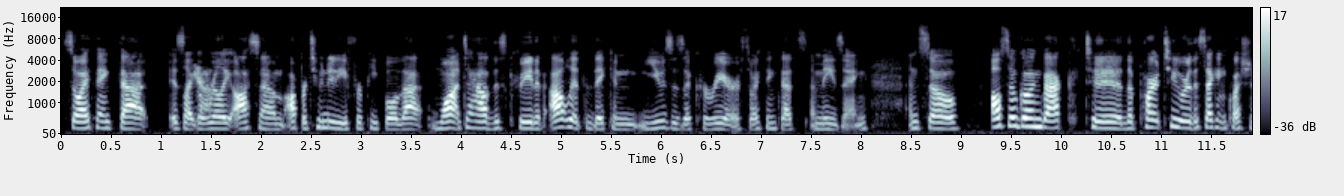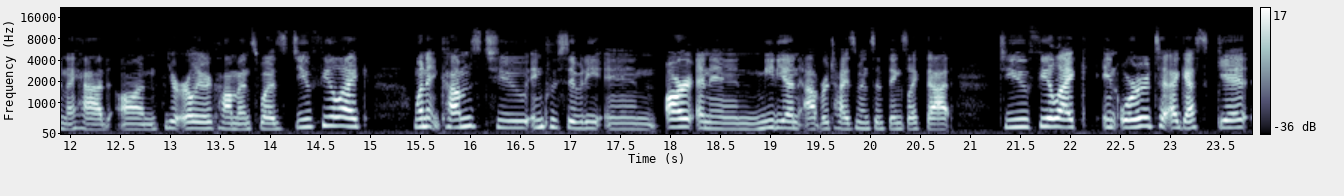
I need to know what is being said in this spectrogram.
So I think that is like Yeah. a really awesome opportunity for people that want to have this creative outlet that they can use as a career. So I think that's amazing. And so also going back to the part 2 or the second question I had on your earlier comments was do you feel like when it comes to inclusivity in art and in media and advertisements and things like that, do you feel like in order to I guess get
